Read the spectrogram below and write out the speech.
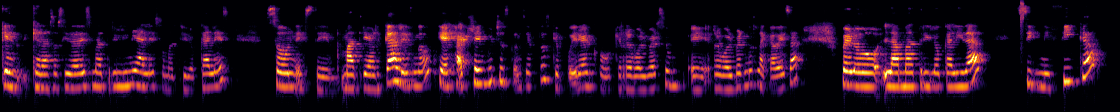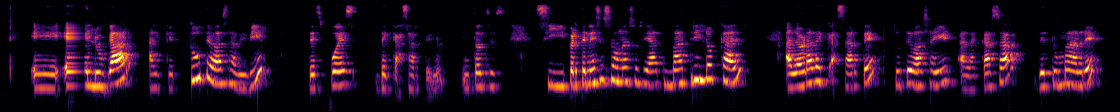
que, las sociedades matrilineales o matrilocales son este, matriarcales, ¿no? Que aquí hay muchos conceptos que podrían como que revolverse, eh, revolvernos la cabeza, pero la matrilocalidad significa eh, el lugar al que tú te vas a vivir después de casarte, ¿no? Entonces, si perteneces a una sociedad matrilocal, a la hora de casarte, tú te vas a ir a la casa de tu madre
